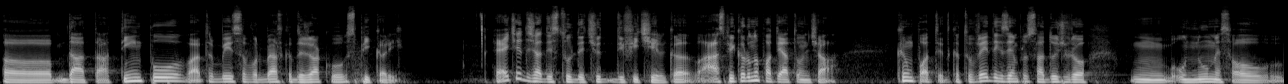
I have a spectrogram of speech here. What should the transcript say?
uh, data, timpul, va trebui să vorbească deja cu speakerii. Aici e deja destul de dificil, că a, speakerul nu poate atunci. Când poate? Că tu vrei, de exemplu, să aduci vreo un nume sau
